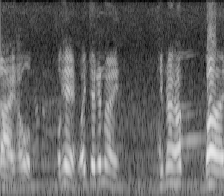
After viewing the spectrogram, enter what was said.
ได้ครับผม โอเค ไว้เจอกันใหม่ คลิปหน้าครับ บาย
